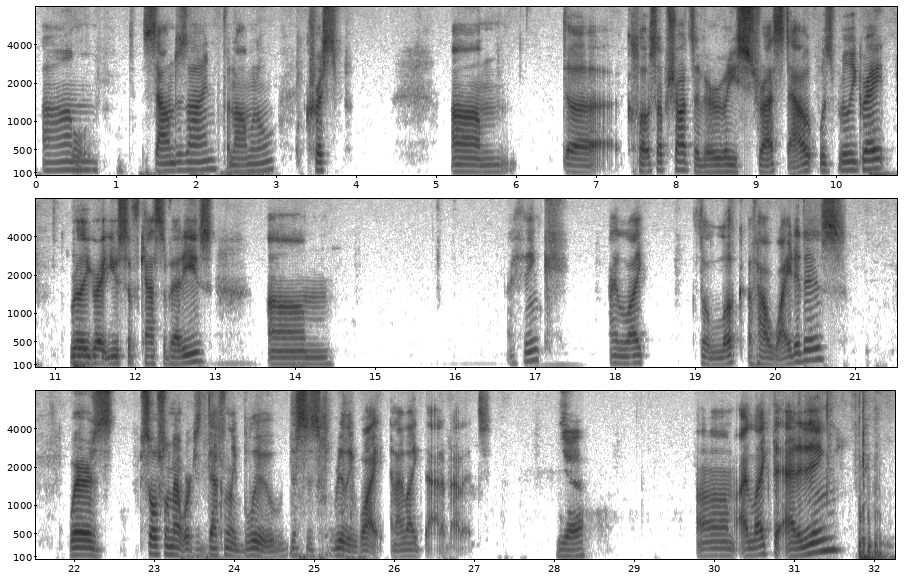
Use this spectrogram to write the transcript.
Um, sound design phenomenal, crisp. Um, the close-up shots of everybody stressed out was really great. Really great use of Cassavetes. Um, I think I like the look of how white it is, whereas Social Network is definitely blue. This is really white, and I like that about it. Yeah. Um, I like the editing.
